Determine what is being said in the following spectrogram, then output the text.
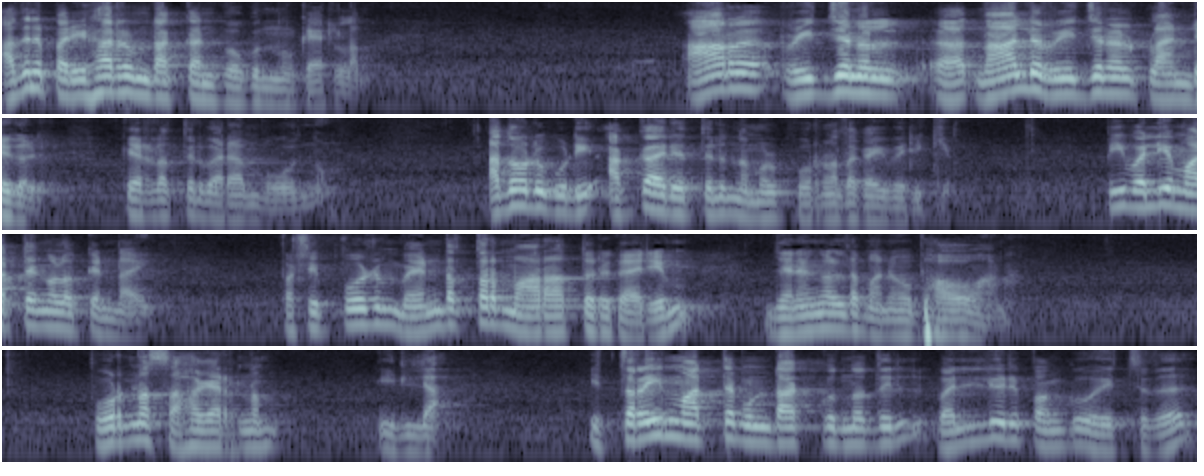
അതിന് പരിഹാരം ഉണ്ടാക്കാൻ പോകുന്നു കേരളം. ആറ് റീജിയണൽ നാല് റീജിയണൽ പ്ലാന്റുകൾ കേരളത്തിൽ വരാൻ പോകുന്നു. അതോടുകൂടി അക്കാര്യത്തിലും നമ്മൾ പൂർണത കൈവരിക്കും. ഈ വലിയ മാറ്റങ്ങളൊക്കെ ഉണ്ടായി. പക്ഷെ ഇപ്പോഴും വേണ്ടത്ര മാറാത്തൊരു കാര്യം ജനങ്ങളുടെ മനോഭാവമാണ്. പൂർണ സഹകരണം ഇല്ല. ഇത്രയും മാറ്റമുണ്ടാക്കുന്നതിൽ വലിയൊരു പങ്ക് വഹിച്ചത്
